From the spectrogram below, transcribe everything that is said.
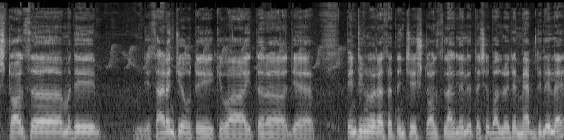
स्टॉल्समध्ये म्हणजे साड्यांचे होते किंवा इतर ज्या जे पेंटिंग वगैरे असतात त्यांचे स्टॉल्स लागलेले. तसेच बाजूला इथे मॅप दिलेला आहे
